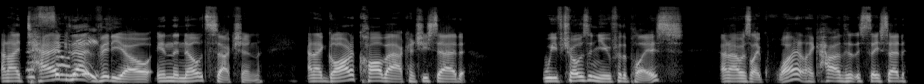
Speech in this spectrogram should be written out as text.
And I tagged so that video in the notes section. And I got a call back and she said, We've chosen you for the place. And I was like, What? Like, how? They said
